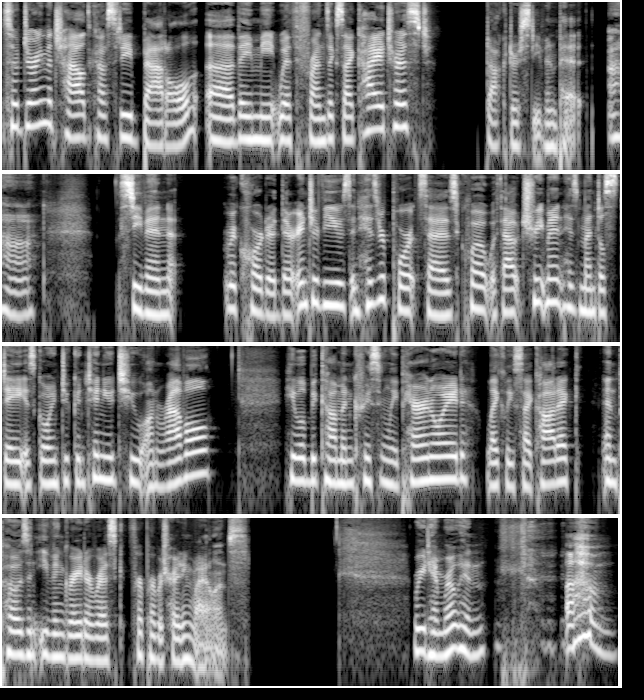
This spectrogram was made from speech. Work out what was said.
So during the child custody battle, uh, they meet with forensic psychiatrist Dr. Stephen Pitt. Uh-huh. Stephen recorded their interviews and his report says, quote, without treatment, his mental state is going to continue to unravel. He will become increasingly paranoid, likely psychotic, and pose an even greater risk for perpetrating violence. Read him, wrote him. um,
